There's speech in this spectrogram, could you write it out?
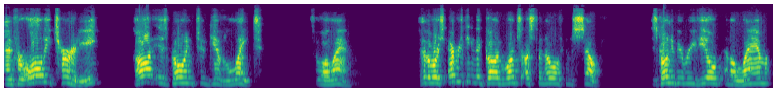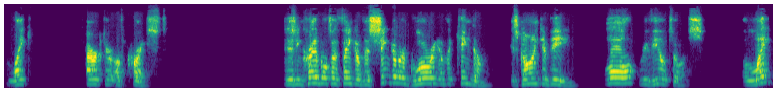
And for all eternity, God is going to give light to a lamb. In other words, everything that God wants us to know of himself is going to be revealed in a lamb like character of Christ. It is incredible to think of the singular glory of the kingdom is going to be all revealed to us. The light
